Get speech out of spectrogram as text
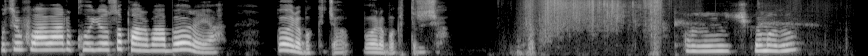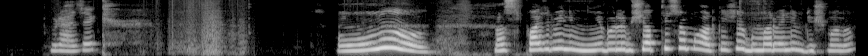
Bu tür parmağını koyuyorsa parmağı böyle ya. Böyle bakacağım. Böyle baktıracağım. Az önce çıkamadım. Birazcık. Oğlum. Ben Spiderman'im. Niye böyle bir şey yaptıysam bu arkadaşlar bunlar benim düşmanım.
